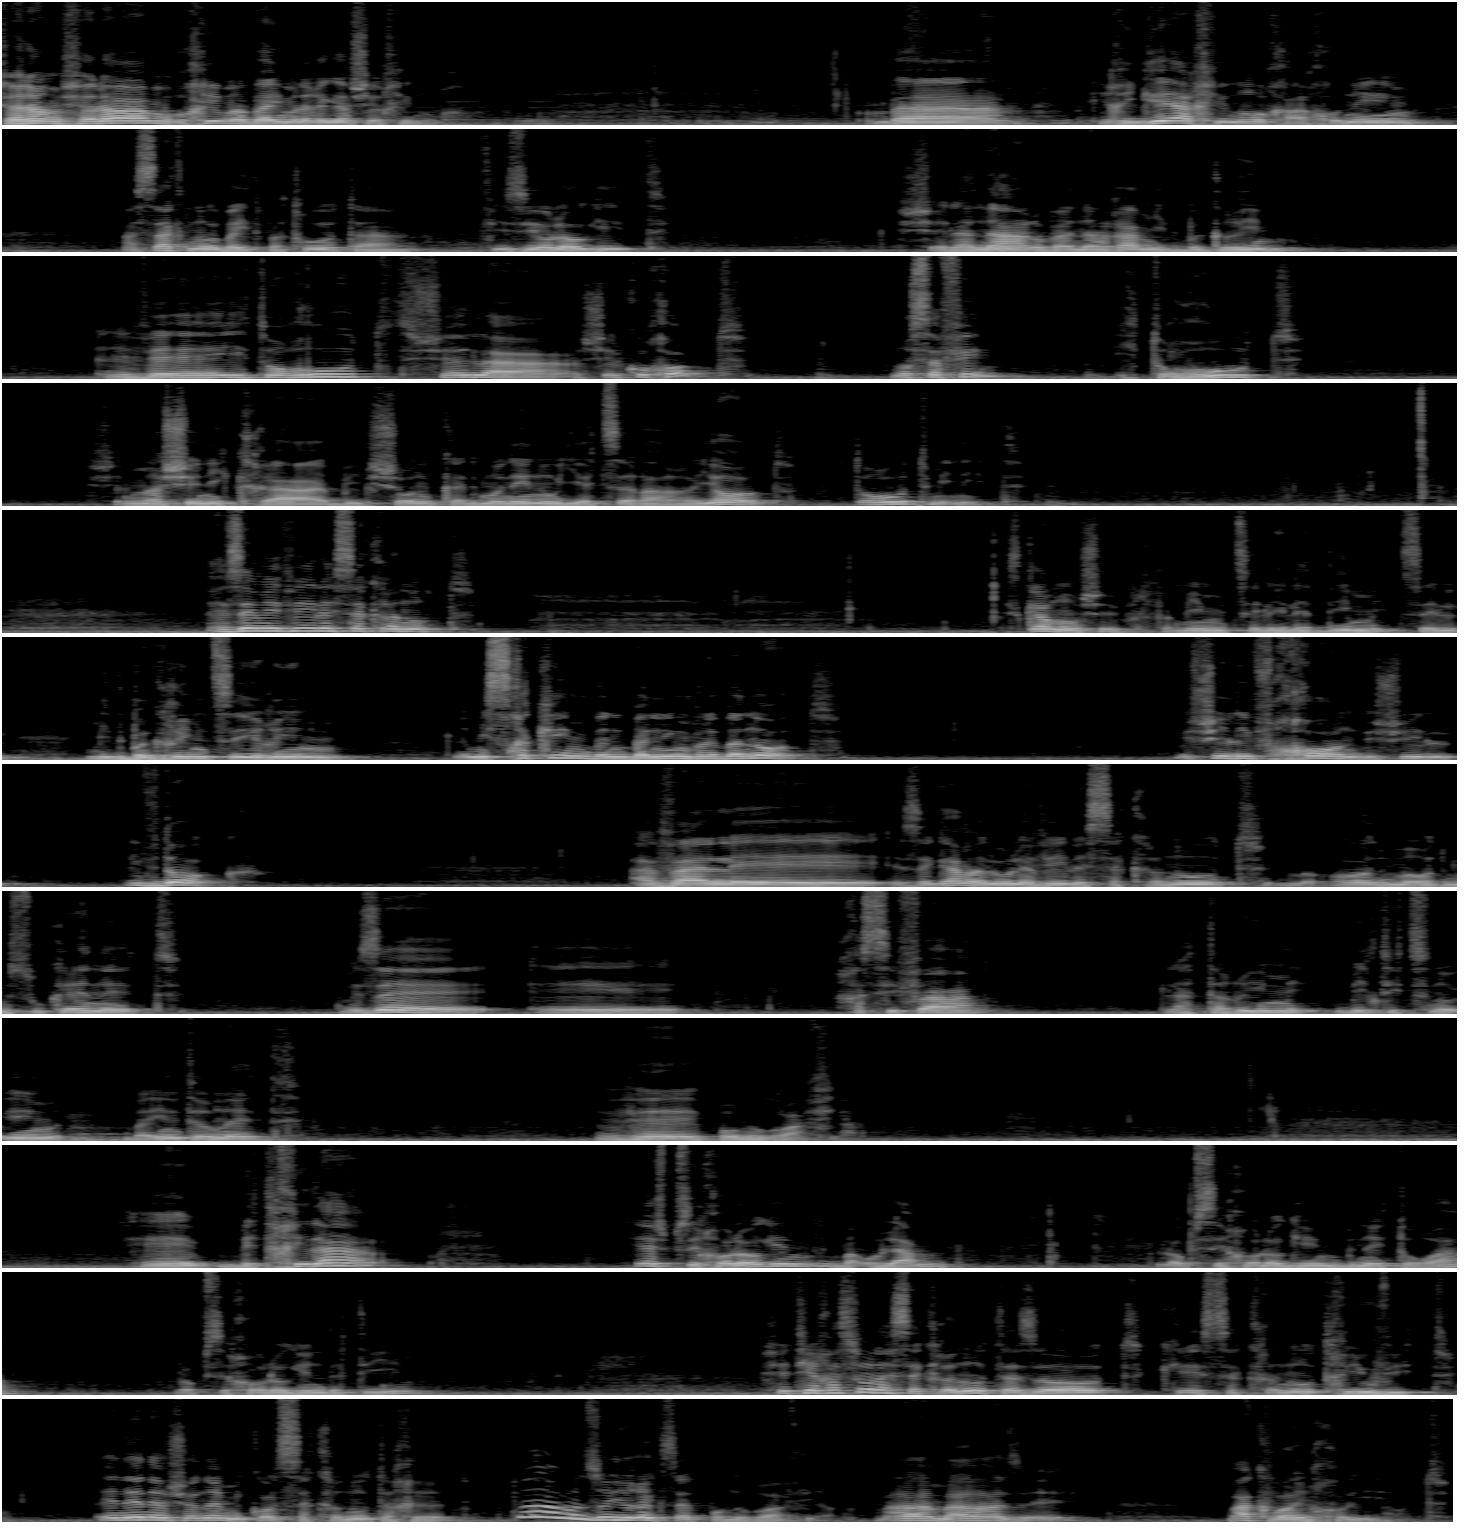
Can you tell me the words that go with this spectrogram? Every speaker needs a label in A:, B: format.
A: שלום, שלום, ברוכים הבאים לרגע של חינוך. ברגעי החינוך האחרונים עסקנו בהתפתחות הפיזיולוגית של הנער והנערה המתבגרים והתעוררות של, ה... של כוחות נוספים. התעוררות של מה שנקרא בלשון קדמוננו יצר האריות, התעוררות מינית. זה מביא לסקרנות. הזכרנו שלפעמים אצל ילדים, אצל מתבגרים צעירים, למשחקים בין בנים ולבנות, בשביל לבחון, בשביל לבדוק. אבל זה גם עלול להביא לסקרנות מאוד מאוד מסוכנת, וזה חשיפה לאתרים בלתי צנועים באינטרנט ופורנוגרפיה. בתחילה יש פסיכולוגים בעולם, לא פסיכולוגים בני תורה, לא פסיכולוגים דתיים, שהתייחסו לסקרנות הזאת כסקרנות חיובית. איננה שונה מכל סקרנות אחרת. טוב, אז הוא יראה קצת פורנוגרפיה. מה, מה זה, מה כבר יכול להיות?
